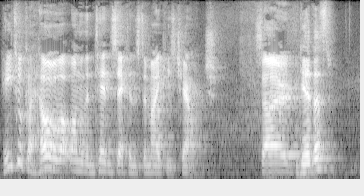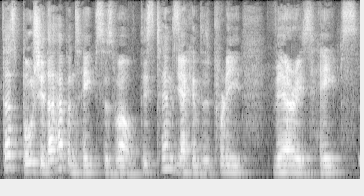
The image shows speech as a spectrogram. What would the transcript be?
He took a hell of a lot longer than ten seconds to make his challenge. So yeah, that's that's bullshit. That happens heaps as well. This ten Yeah. seconds is pretty varies heaps.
